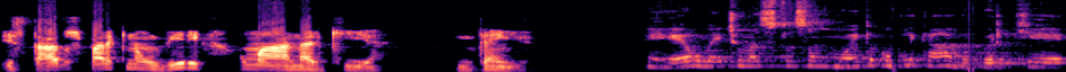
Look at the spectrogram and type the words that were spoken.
estados para que não vire uma anarquia, entende? É realmente uma situação muito complicada, porque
